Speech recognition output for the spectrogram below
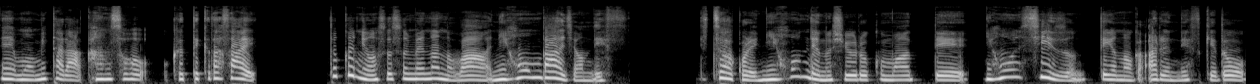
ね、もう見たら感想送ってください。特におすすめなのは日本バージョンです。実はこれ日本での収録もあって、日本シーズンっていうのがあるんですけど、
